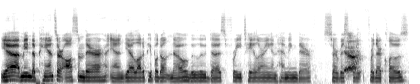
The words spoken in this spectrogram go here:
Yeah, I mean the pants are awesome there, and yeah, a lot of people don't know Lulu does free tailoring and hemming their service Yeah. for for their clothes.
